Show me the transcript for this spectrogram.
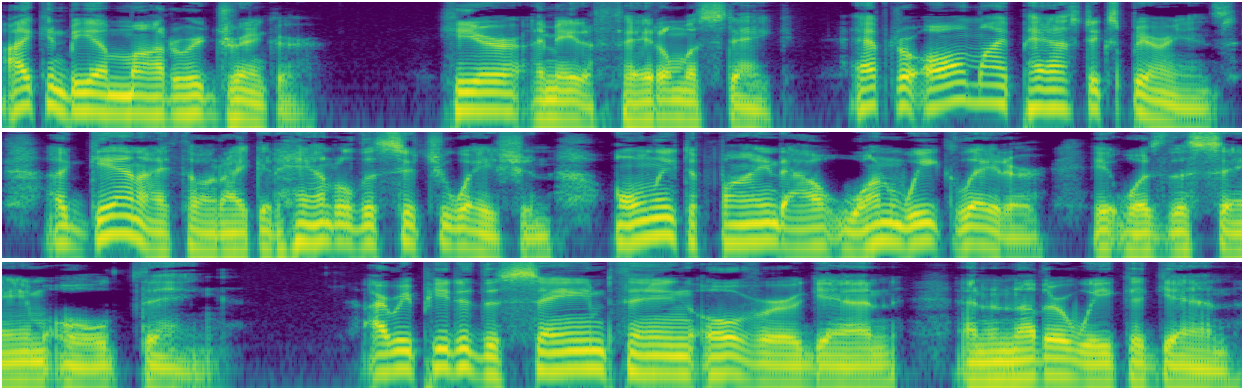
I can be a moderate drinker. Here I made a fatal mistake. After all my past experience, again I thought I could handle the situation, only to find out one week later it was the same old thing. I repeated the same thing over again and another week again.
